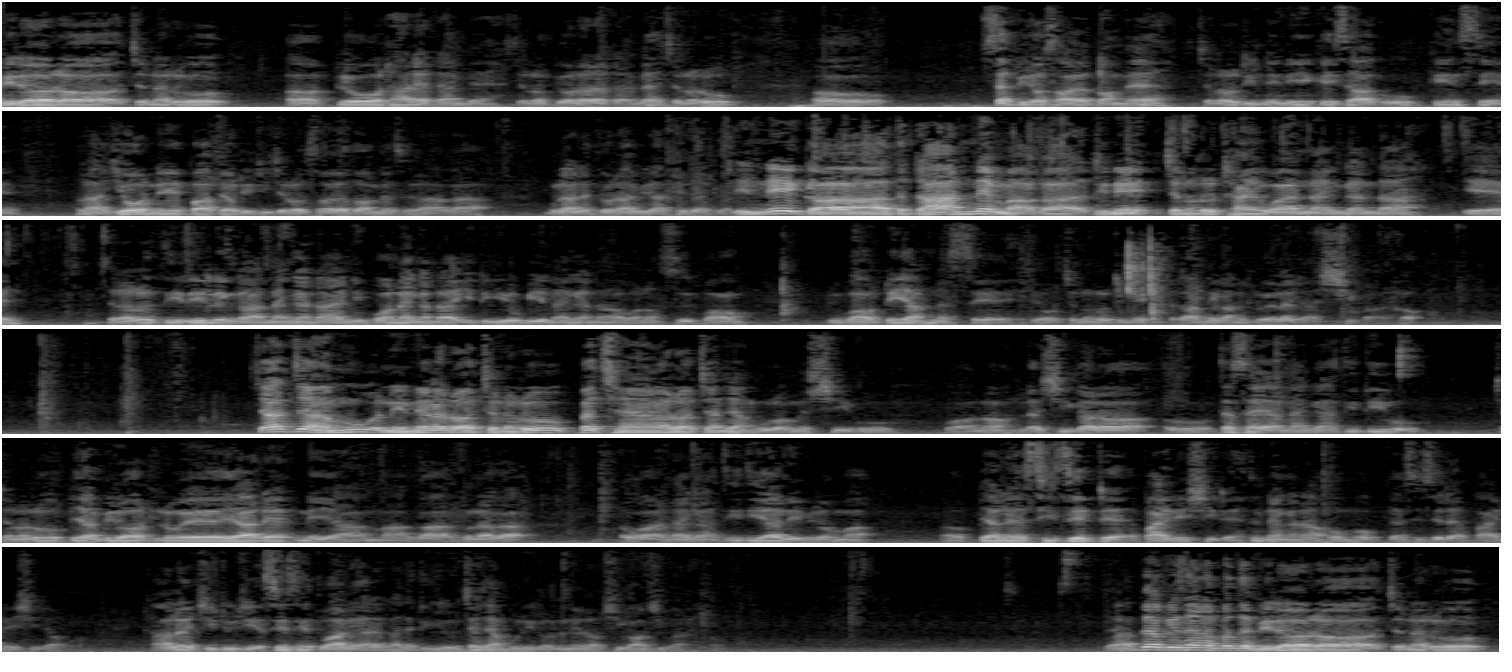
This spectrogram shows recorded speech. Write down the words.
ပြီးတော့တော့ကျွန်တော်တို့အာပြောထားတဲ့အတိုင်းပဲကျွန်တော်ပြောထားတဲ့အတိုင်းပဲကျွန်တော်တို့ဟိုဆက်ပြီးတော့ဆောင်ရွက်သွားမယ်ကျွန်တော်တို့ဒီနေနေကိစ္စကိုကင်းစင်ဟလာရော့နေပပြောက်ဒီဒီကျွန်တော်ဆောင်ရွက်သွားမယ်ဆိုတာကမူလလည်းပြောထားပြီးသားဖြစ်တဲ့အတွက်ဒီနေ့ကတရားနှစ်မှာကဒီနေ့ကျွန်တော်တို့ထိုင်ဝမ်နိုင်ငံသားရေကျွန်တော်တို့သီရိလင်္ကာနိုင်ငံသားနီပေါနိုင်ငံသားအီသီယိုးပီးနိုင်ငံသားပေါ့နော်စုပေါင်းလူပေါင်း120ကျော်ကျွန်တော်တို့ဒီနေ့တရားနှစ်ကနေလွှဲလိုက်တာရှိပါတယ်ဟုတ် ကြမ်းကြမ်းမှုအနေနဲ့ကတော့ကျွန်တော်တို့ဘက်ချမ်းကတော့ကြမ်းကြမ်းမှုတော့မရှိဘူးပေါ့နော်လက်ရှိကတော့ဟိုတက်ဆက်ရနိုင်ငံအသီးသီးကိုကျွန်တော်တို့ပြန်ပြီးတော့လွှဲရတဲ့နေရာမှာကခုနကဟိုဟာနိုင်ငံအသီးသီးကနေပြီးတော့မှဟိုပြန်လဲစီစစ်တဲ့အပိုင်းတွေရှိတယ်သူနိုင်ငံသားဟုတ်မဟုတ်ပြန်စီစစ်တဲ့အပိုင်းတွေရှိတော့ပေါ့ဒါလည်း G2G အစစ်အစစ်သွားနေရတဲ့အခါကျဒီလိုကြမ်းကြမ်းမှုတွေတော့နည်းနည်းတော့ရှိကောင်းရှိပါတယ်ဟုတ်ဒါအပြောက်ကိစ္စနဲ့ပတ်သက်ပြီးတော့တော့ကျွန်တော်တို့အာ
